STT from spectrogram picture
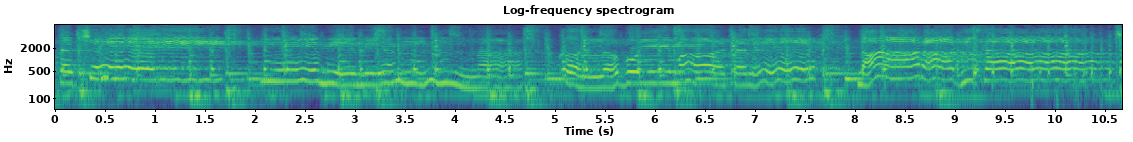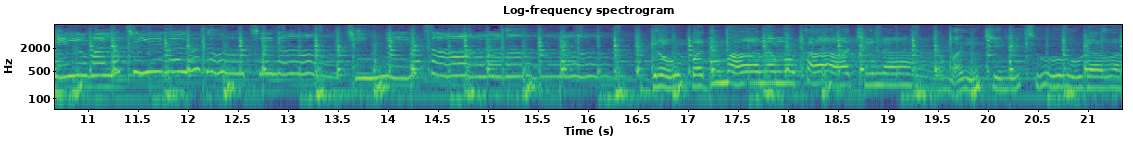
ఊరంత చేరి ఏమేమి అన్నా కొల్లబొల్లి మాటలే నారాధిక. చెలువల చీరలు దోచిన చిన్నెలు చాలవా? ద్రౌపది మానము కాచిన మంచిని చూడవా?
